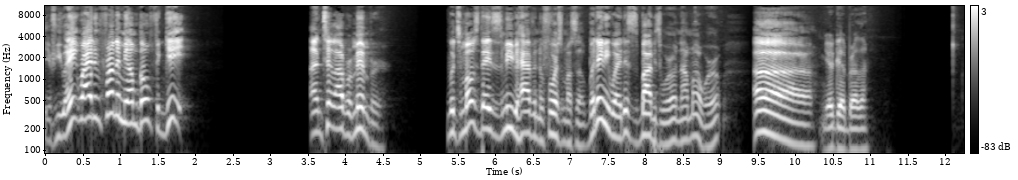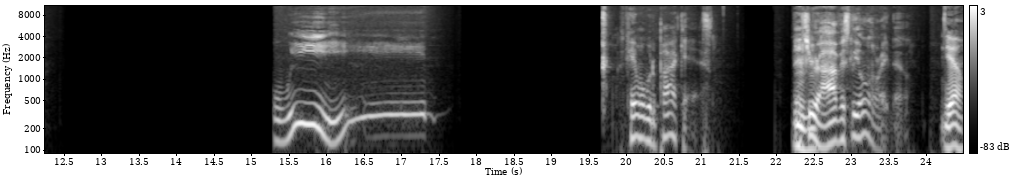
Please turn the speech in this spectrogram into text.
if you ain't right in front of me, I'm gonna forget until I remember. Which most days is me having to force myself. But anyway, this is Bobby's world, not my world. Uh, You're good, brother. We came up with a podcast that Mhm. you're obviously on right now. Yeah.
